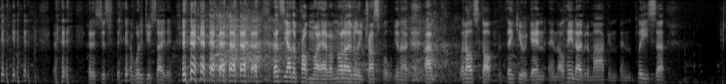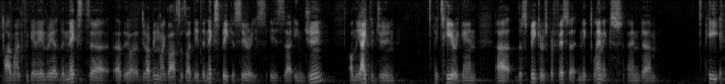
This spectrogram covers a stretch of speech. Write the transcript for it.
and it's just, what did you say then? That's the other problem I have. I'm not overly trustful, you know. Um, but I'll stop. Thank you again, and I'll hand over to Mark. And, and please, uh, I won't forget Andrea. The next, uh, uh, did I bring my glasses? I did. The next speaker series is uh, in June, on the 8th of June. It's here again. Uh, the speaker is Professor Nick Lennox, and um, he,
